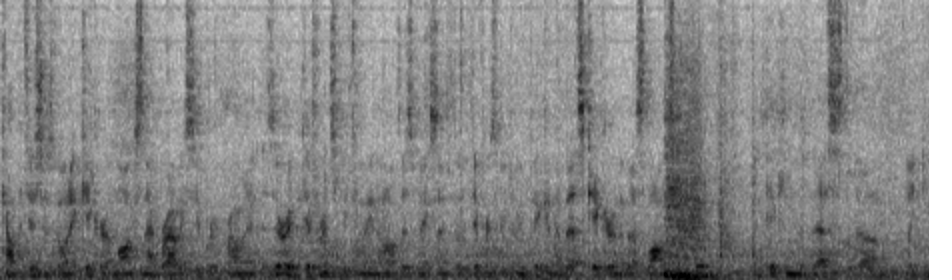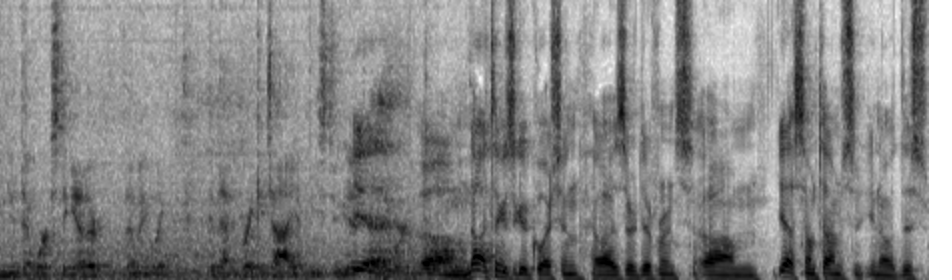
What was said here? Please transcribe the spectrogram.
competitions going at kicker and long snapper, obviously pretty prominent. Is there a difference between, I don't know if this makes sense, but the difference between picking the best kicker and the best long snapper picking the best um, like unit that works together? That make like, could that break a tie if these two guys Yeah, um, no, I think it's a good question. Uh, is there a difference? Um, yeah, sometimes, you know, this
